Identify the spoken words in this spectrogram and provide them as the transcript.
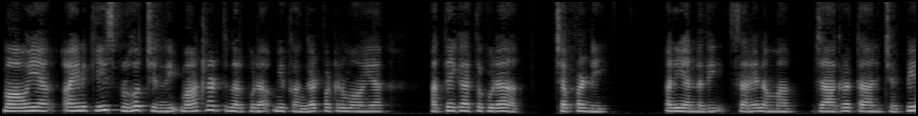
మావయ్య ఆయనకి స్పృహ వచ్చింది. మాట్లాడుతున్నారు కూడా. మీరు కంగారు పడకండి మావయ్య. అత్తయ్య గారితో కూడా చెప్పండి అని అన్నది. సరేనమ్మా జాగ్రత్త అని చెప్పి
